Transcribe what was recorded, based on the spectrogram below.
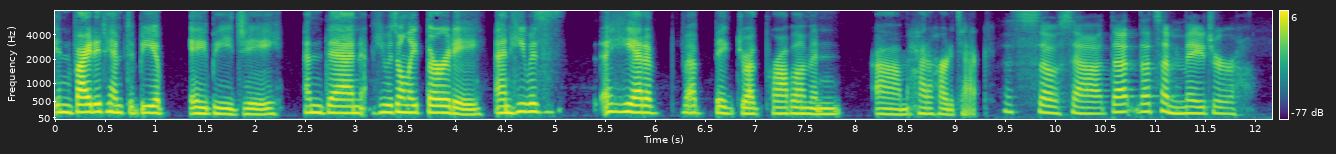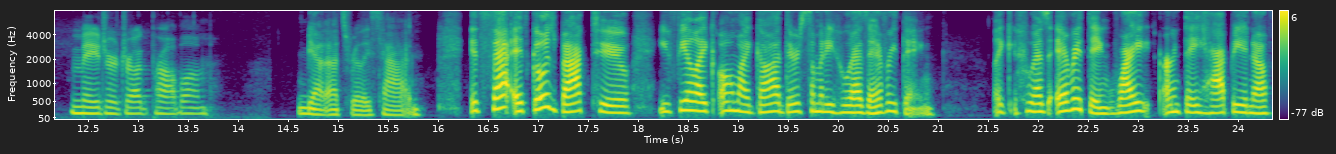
invited him to be a, a BG. And then he was only 30 and he was, he had a, a big drug problem and um, had a heart attack. That's so sad. That that's a major, major drug problem. Yeah, that's really sad. It's sad. It goes back to you feel like, oh my God, there's somebody who has everything. Like, who has everything. Why aren't they happy enough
